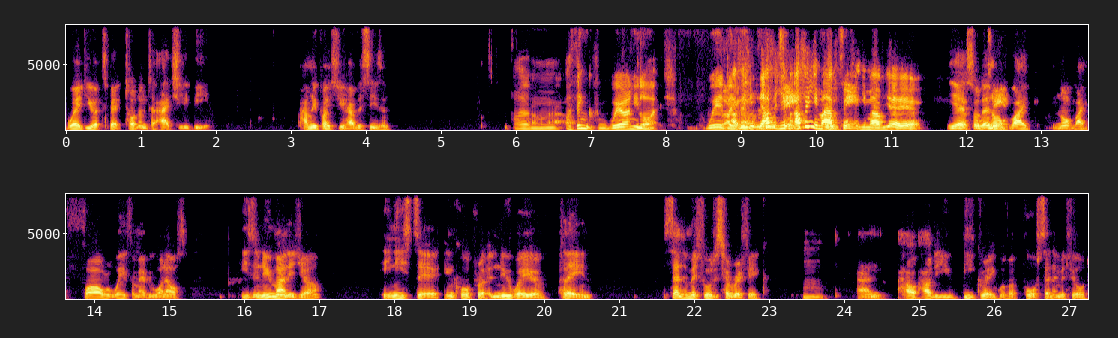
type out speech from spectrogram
where do you expect Tottenham to actually be? How many points do you have this season? Um, I think we're only like weirdly. I think, I think, you, I think you might have. I think you might have. Yeah, yeah. Yeah, so they're not like not like far away from everyone else. He's a new manager. He needs to incorporate a new way of playing. Centre midfield is horrific. Mm. And how, how do you be great with a poor centre midfield?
